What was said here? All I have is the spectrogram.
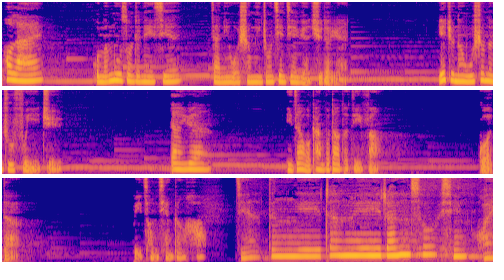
后来，我们目送着那些在你我生命中渐渐远去的人，也只能无声的祝福一句。但愿你在我看不到的地方过得比从前更好。街灯一盏一盏苏醒，怀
